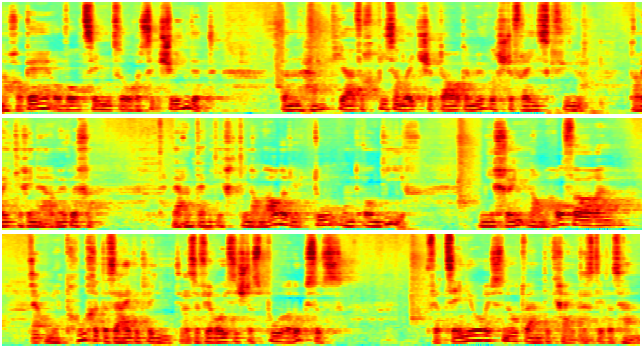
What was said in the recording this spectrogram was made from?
nachher geben kann, obwohl die Sensoren schwindet, dann haben die einfach bis am letzten Tag ein möglichst freies Gefühl. Da will ich ihnen ermöglichen. Während die, die normalen Leute, du und, und ich, wir können normal fahren, ja. wir brauchen das eigentlich nicht. Also für uns ist das purer Luxus. Für zehn Jahre ist es eine Notwendigkeit, dass die das haben.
